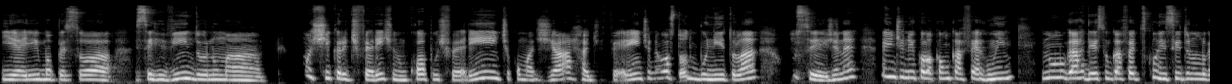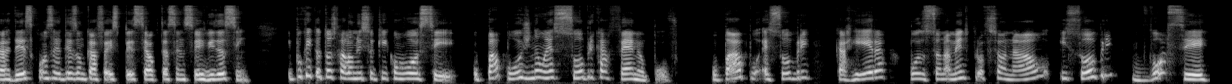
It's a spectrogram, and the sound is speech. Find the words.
e aí uma pessoa servindo numa uma xícara diferente, num copo diferente, com uma jarra diferente, um negócio todo bonito lá. Ou seja, né? A gente não ia colocar um café ruim num lugar desse, um café desconhecido num lugar desse, com certeza um café especial que está sendo servido assim. E por que, que eu estou falando isso aqui com você? O papo hoje não é sobre café, meu povo. O papo é sobre carreira, posicionamento profissional e sobre você,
